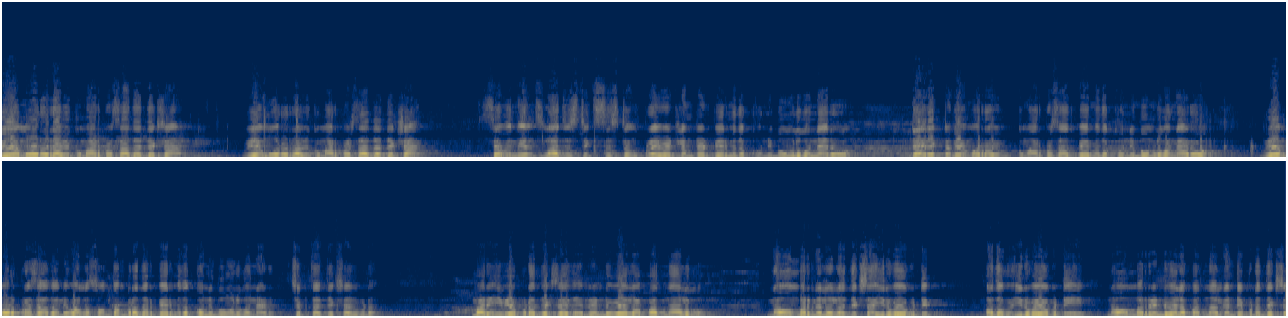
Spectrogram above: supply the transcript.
వేమూరు రవికుమార్ ప్రసాద్ అధ్యక్ష వేమూరు రవికుమార్ ప్రసాద్ అధ్యక్ష Seven Hills Logistics Systems Private Limited పేరు మీద కొన్ని భూములు కొన్నారు. డైరెక్ట్ వేమూరు రవికుమార్ ప్రసాద్ పేరు మీద కొన్ని భూములు కొన్నారు. వేమూరు ప్రసాద్ అని వాళ్ళ సొంతం బ్రదర్ పేరు మీద కొన్ని భూములు కొన్నారు. చెప్తా అధ్యక్ష అవి కూడా. మరి ఇవి ఎప్పుడు అధ్యక్ష ఇది? రెండు వేల పద్నాలుగు నవంబర్ నెలలో అధ్యక్ష. ఇరవై ఒకటి పదొక ఇరవై ఒకటి నవంబర్ రెండు వేల పద్నాలుగు. అంటే ఎప్పుడు అధ్యక్ష?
